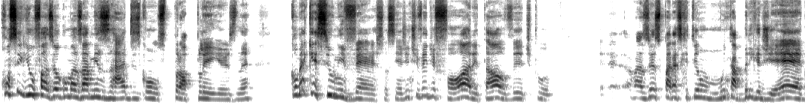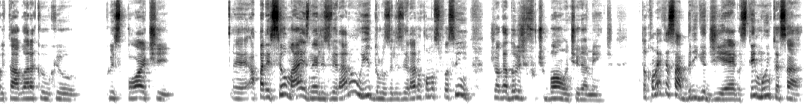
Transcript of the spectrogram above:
conseguiu fazer algumas amizades com os pro players, né? Como é que é esse universo, assim? A gente vê de fora e tal, vê, tipo, é, às vezes parece que tem um, muita briga de ego e tal, agora que o, que o, que o esporte é, apareceu mais, né? Eles viraram ídolos, eles viraram como se fossem jogadores de futebol antigamente. Então, como é que essa briga de egos? Tem muito essa,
